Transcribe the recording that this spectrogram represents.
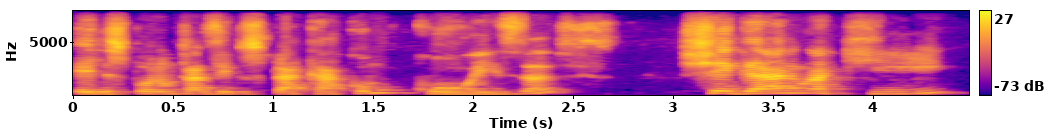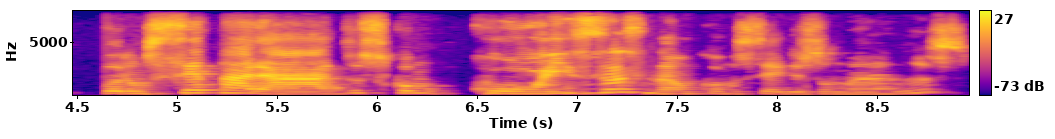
Eles foram trazidos para cá como coisas, chegaram aqui, foram separados como coisas, não como seres humanos,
